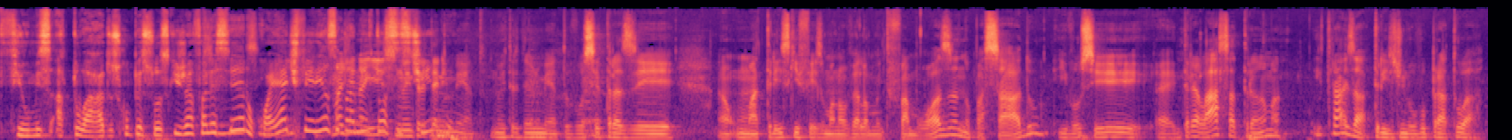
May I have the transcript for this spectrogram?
filmes atuados com pessoas que já faleceram. Qual é a diferença para mim isso no entretenimento. No entretenimento, você trazer ah, uma atriz que fez uma novela muito famosa no passado e você é, entrelaça a trama e traz a atriz de novo para atuar.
